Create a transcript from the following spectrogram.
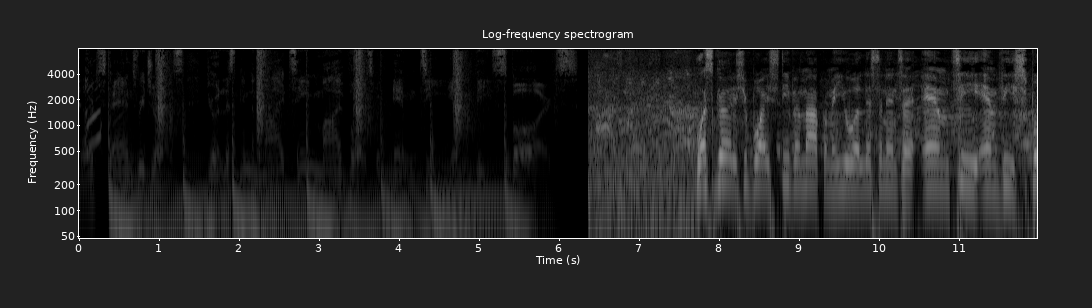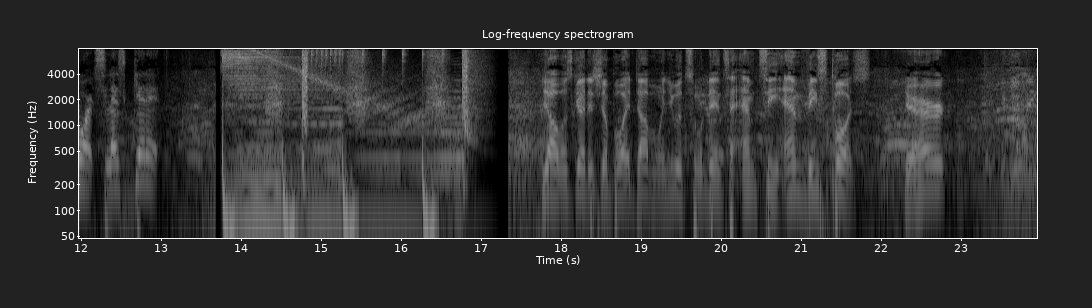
Sports fans rejoice. You're listening to My Team, My Voice with MTMV Sports. What's good? It's your boy Stephen Malcolm, and you are listening to MTMV Sports. Let's get it. Yo, what's good? It's your boy Double, and you are tuned in to MTMV Sports. You heard?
